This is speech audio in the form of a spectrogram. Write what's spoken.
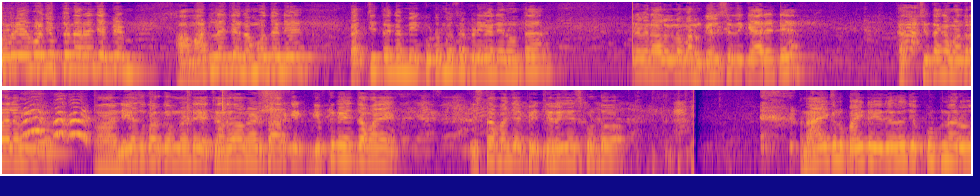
ఎవరేమో చెప్తున్నారని చెప్పి ఆ మాటలైతే నమ్మొద్దండి. ఖచ్చితంగా మీ కుటుంబ సభ్యుడిగా నేను ఉంటా. ఇరవై నాలుగులో మనం గెలిచేది గ్యారంటీ. ఖచ్చితంగా మంత్రాలయం నియోజకవర్గం నుండి చంద్రబాబు నాయుడు సార్కి గిఫ్ట్గా ఇద్దామని ఇస్తామని చెప్పి తెలియజేసుకుంటూ నాయకులు బయట ఏదేదో చెప్పుకుంటున్నారు.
